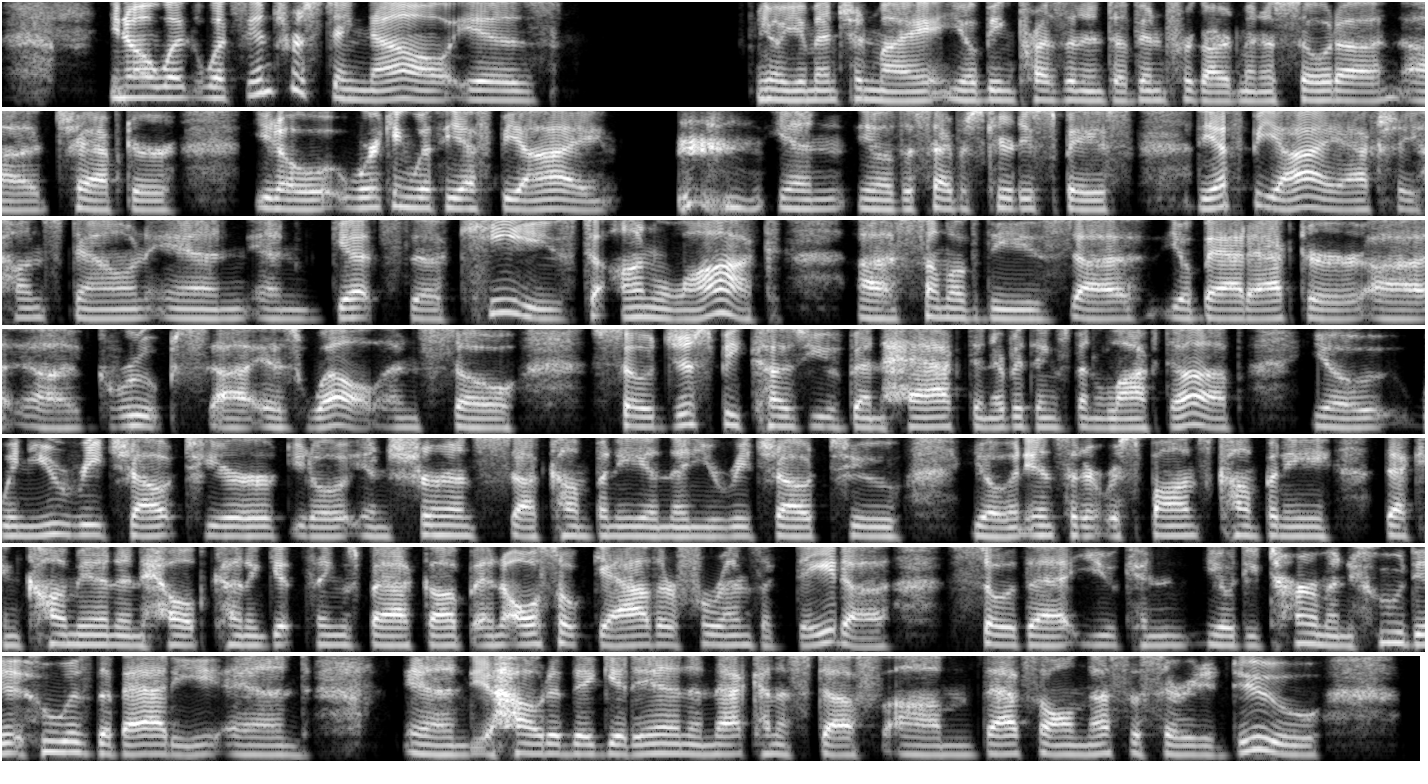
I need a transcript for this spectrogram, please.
You know what what's interesting now is you know you mentioned my you know being president of InfraGard minnesota uh, chapter you know working with the fbi in you know the cybersecurity space the fbi actually hunts down and and gets the keys to unlock uh, some of these uh, you know bad actor uh, uh, groups uh, as well. And so so just because you've been hacked and everything's been locked up you know when you reach out to your you know insurance uh, company and then you reach out to you know an incident response company that can come in and help kind of get things back up and also gather forensic data so that you can you know determine who did who was the baddie and and how did they get in and that kind of stuff um, that's all necessary to do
